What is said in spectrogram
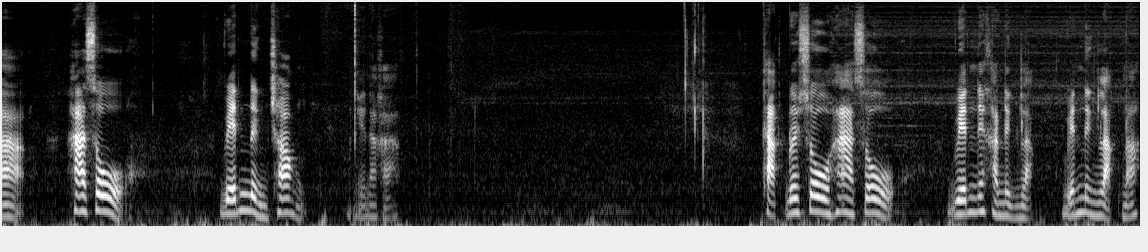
อห้าโซ่ เว้นหนึ่งช่องนี่นะคะ ถักด้วยโซ่ห้าโซ่ เว้นเนี่ยค่ะหนึ่งหลัก เว้นหนึ่งหลักเนาะ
